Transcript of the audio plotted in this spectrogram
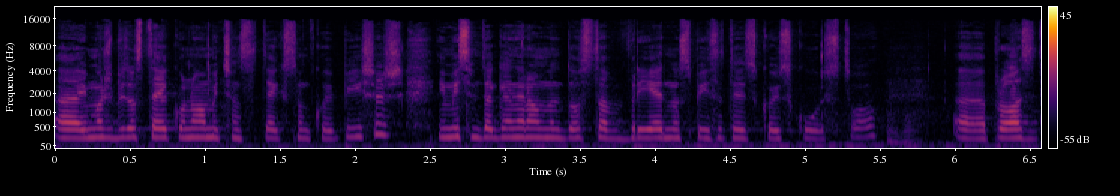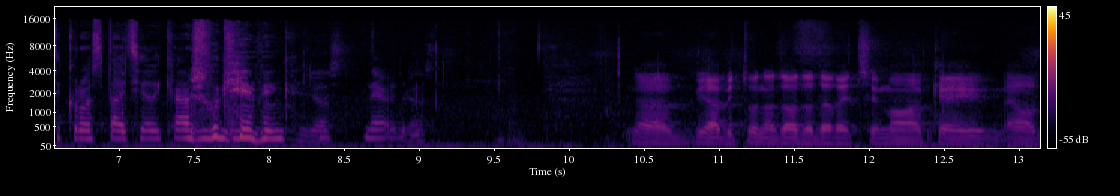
E, i možeš biti dosta ekonomičan sa tekstom koji pišeš i mislim da generalno je dosta vrijedno spisateljsko iskustvo. E, prolaziti kroz taj cijeli casual gaming jasno. E, Ja bi tu nadodao da recimo, ok, evo,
